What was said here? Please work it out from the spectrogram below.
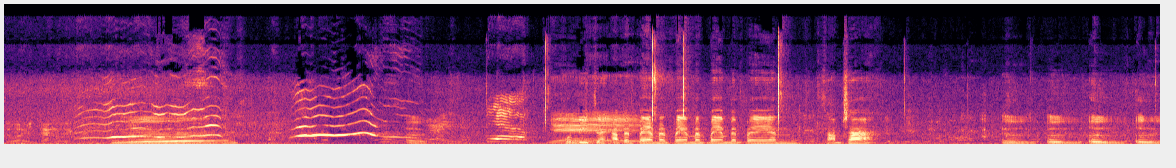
เออ เออเย้คนดีใจอะแปนแปนแปนแปนแปนแปนแปนแปนสามชาเออ เออ เออ เออ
